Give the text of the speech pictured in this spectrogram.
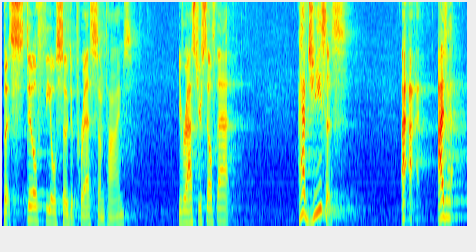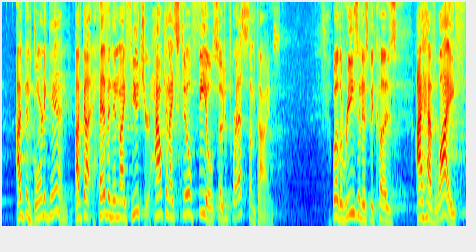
but still feel so depressed sometimes? You ever asked yourself that? I have Jesus. I, I, I've, I've been born again. I've got heaven in my future. How can I still feel so depressed sometimes? Well, the reason is because I have life,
